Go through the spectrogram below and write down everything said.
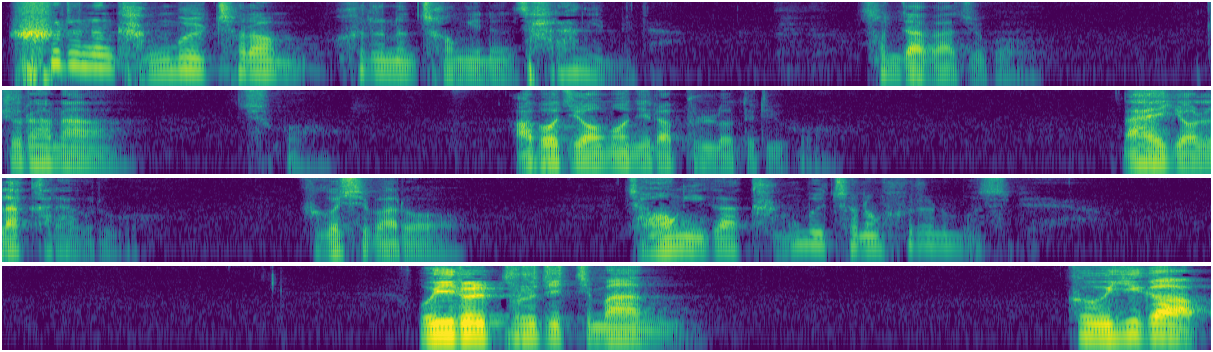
흐르는 강물처럼 흐르는 정의는 사랑입니다. 손잡아주고 귤 하나 주고 아버지 어머니라 불러드리고 나에게 연락하라 그러고 그것이 바로 정의가 강물처럼 흐르는 모습이에요. 의를 부르짖지만 그 의가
